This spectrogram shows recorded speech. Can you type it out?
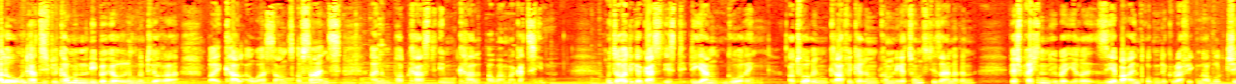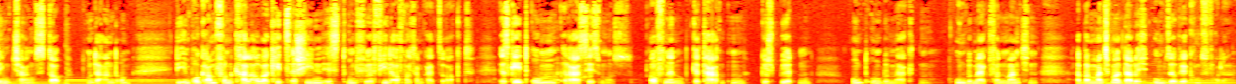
Hallo und herzlich willkommen, liebe Hörerinnen und Hörer, bei Karl Auer Sounds of Science, einem Podcast im Karl Auer Magazin. Unser heutiger Gast ist Diane Goring, Autorin, Grafikerin, Kommunikationsdesignerin. Wir sprechen über ihre sehr beeindruckende Graphic Novel Ching Chang Stop unter anderem, die im Programm von Karl Auer Kids erschienen ist und für viel Aufmerksamkeit sorgt. Es geht um Rassismus, offenen, getarnten, gespürten und unbemerkten, unbemerkt von manchen, aber manchmal dadurch umso wirkungsvoller.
